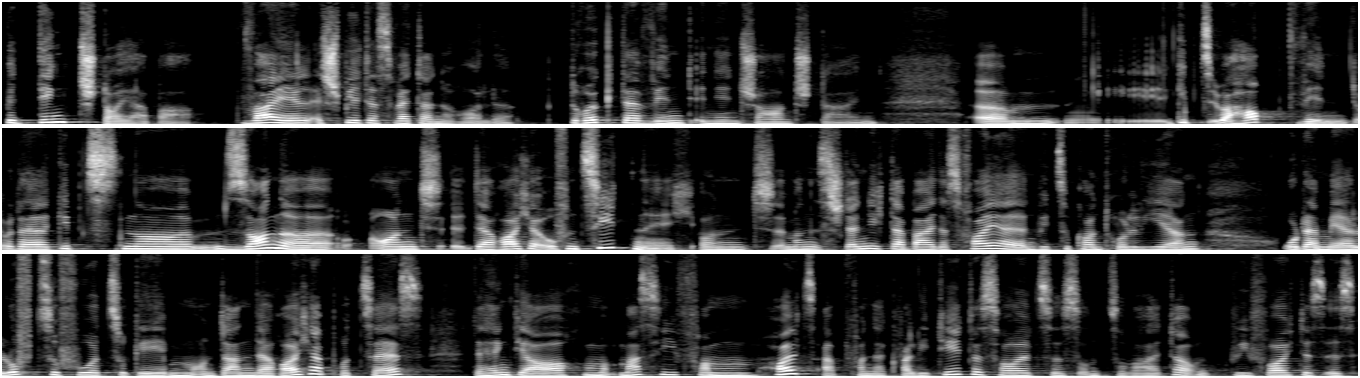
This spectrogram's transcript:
bedingt steuerbar weil es spielt das Wetter eine Rolle. Drückt der Wind in den Schornstein? Ähm, gibt es überhaupt Wind oder gibt es eine Sonne und der Räucherofen zieht nicht und man ist ständig dabei, das Feuer irgendwie zu kontrollieren oder mehr Luftzufuhr zu geben. Und dann der Räucherprozess, der hängt ja auch massiv vom Holz ab, von der Qualität des Holzes und so weiter und wie feucht es ist.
